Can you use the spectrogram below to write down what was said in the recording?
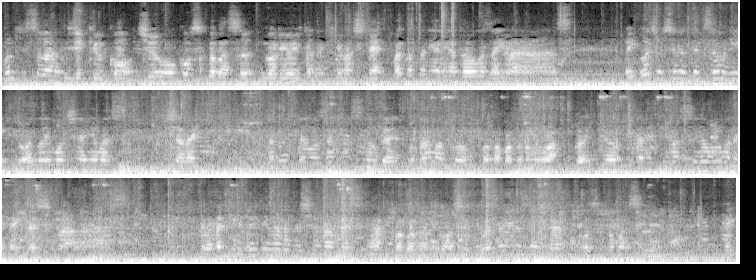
本日は富士急行中央高速バスご利用いただきまして誠にありがとうございます。はい、ご乗車のお客様にご案内申し上げます。車内、キリン楽でございますので、お玉とおたばこの方はご遠慮いただきますようお願いいたします。また、携帯電話のご使用なんですが、誠に申し訳ございませんが、高速バス、はい、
